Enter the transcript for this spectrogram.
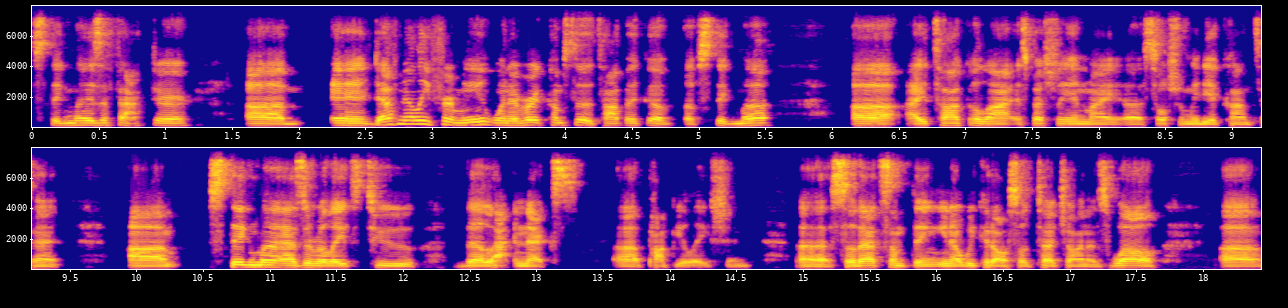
stigma is a factor, um, and definitely for me, whenever it comes to the topic of of stigma, uh, I talk a lot, especially in my uh, social media content, um, stigma as it relates to the Latinx uh, population. Uh, so that's something you know we could also touch on as well. Uh,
